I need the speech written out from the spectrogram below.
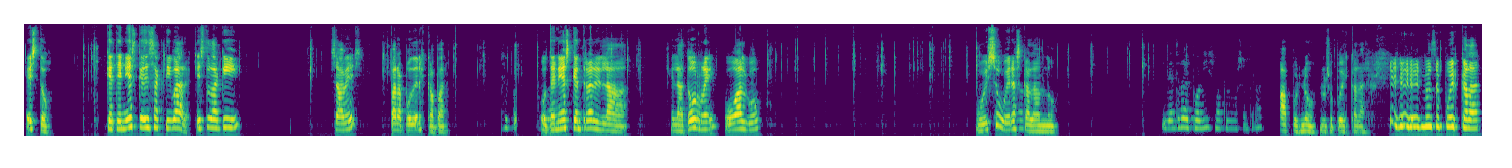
Esto. Que tenías que desactivar esto de aquí. ¿Sabes? Para poder escapar. O tenías que entrar en la... En la torre o algo. O eso o era escalando. Y dentro del polis no podemos entrar. Ah, pues no, no se puede escalar. no se puede escalar.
